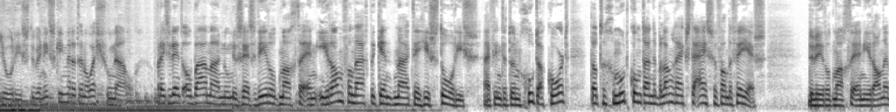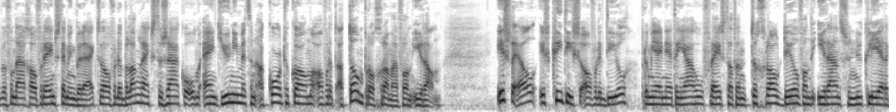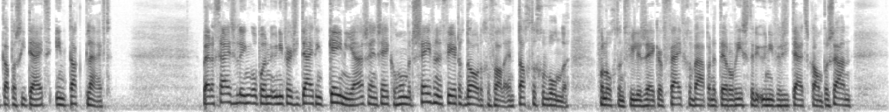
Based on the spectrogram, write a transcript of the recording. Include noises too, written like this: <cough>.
Juri Stubenitski met het NOS-journaal. President Obama noemde zes wereldmachten en Iran vandaag bekend maakte historisch. Hij vindt het een goed akkoord dat tegemoet komt aan de belangrijkste eisen van de VS. De wereldmachten en Iran hebben vandaag overeenstemming bereikt over de belangrijkste zaken om eind juni met een akkoord te komen over het atoomprogramma van Iran. Israël is kritisch over de deal. Premier Netanyahu vreest dat een te groot deel van de Iraanse nucleaire capaciteit intact blijft. Bij de gijzeling op een universiteit in Kenia zijn zeker 147 doden gevallen en 80 gewonden. Vanochtend vielen zeker vijf gewapende terroristen de universiteitscampus aan.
